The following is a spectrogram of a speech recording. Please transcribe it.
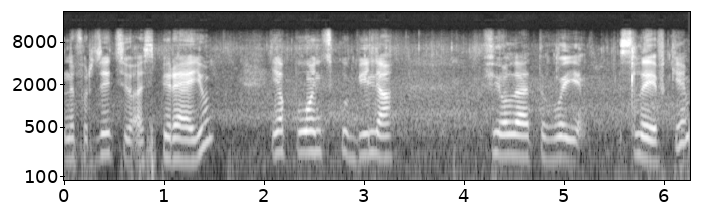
не форзицію, а спірею японську біля фіолетової сливки.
